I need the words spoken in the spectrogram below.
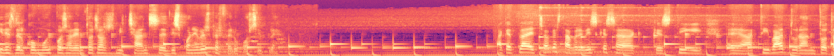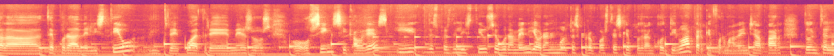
i des del Comú hi posarem tots els mitjans eh, disponibles per fer-ho possible. Aquest pla de xoc està previst que, que estigui eh, activat durant tota la temporada de l'estiu, entre 4 mesos o, o 5 si calgués, i després de l'estiu segurament hi haurà moltes propostes que podran continuar perquè formaven ja part doncs, del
